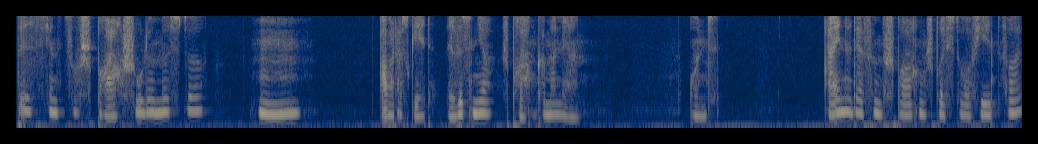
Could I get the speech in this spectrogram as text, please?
bisschen zur Sprachschule müsste. Hm. Aber das geht. Wir wissen ja, Sprachen kann man lernen. Und eine der fünf Sprachen sprichst du auf jeden Fall.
